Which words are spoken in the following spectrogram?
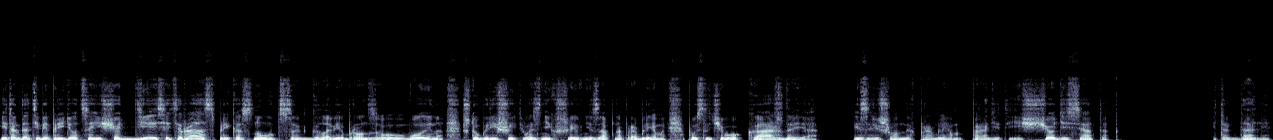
и тогда тебе придется еще десять раз прикоснуться к голове бронзового воина, чтобы решить возникшие внезапно проблемы, после чего каждая из решенных проблем породит еще десяток, и так далее.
